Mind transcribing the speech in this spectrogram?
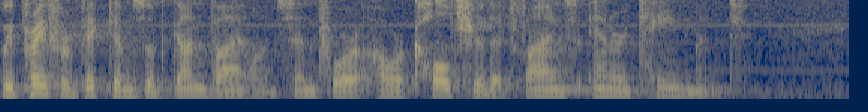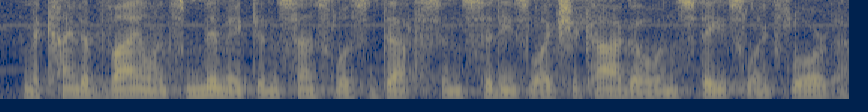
We pray for victims of gun violence and for our culture that finds entertainment in the kind of violence mimicked in senseless deaths in cities like Chicago and states like Florida.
